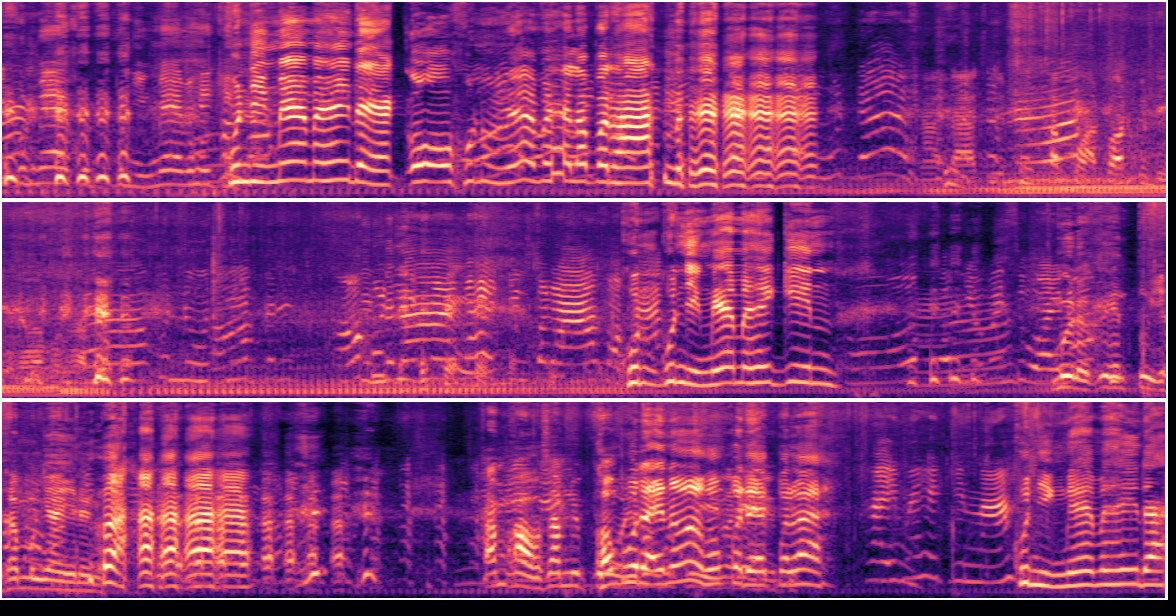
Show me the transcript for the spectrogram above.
ำคุณแม่คุณหญิงแม่ไม่ให้กินคุณหญิงแม่ไม่ให้แดก โอ้คุณหญิงแม่ไม่ให้รับประทานดาคือทำหมอดป้อนคนเดียวนะครับผมครับคุณหนูทิพย์อ๋อคุณได้ให้กินปลาร้าบอกคุณคุณหญิงแม่ไม่ให้กิน ยังไม่สวยมือหนึ่งก็เห็นตุ้ยคำบางใหญ่หนึ่งคำเข่าซ้ำนิ้วโป้ของผู้ใดเนาะของปลาแดกปลาล่ะใครไม่ให้กินนะ คุณหญิงแม่ไม่ให้ดา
